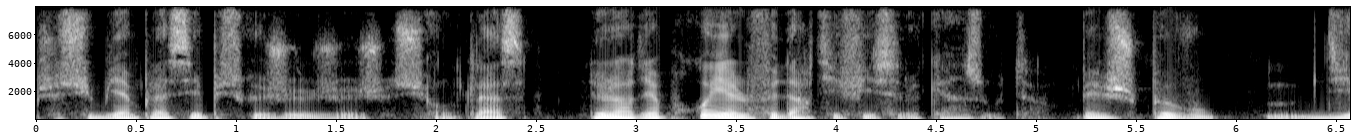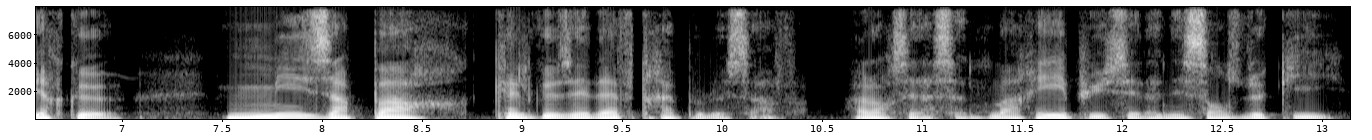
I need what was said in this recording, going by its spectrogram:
je suis bien placé puisque je, suis en classe, de leur dire pourquoi il y a le feu d'artifice le 15 août. Mais je peux vous dire que, mis à part quelques élèves, très peu le savent. Alors c'est la Sainte Marie, et puis c'est la naissance de qui?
